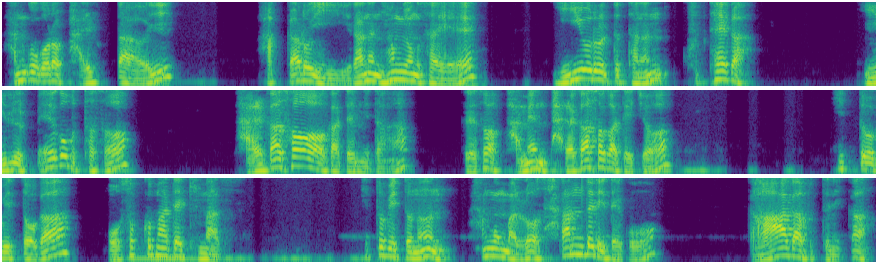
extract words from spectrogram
한국어로 밝다의 아까루이라는 형용사에 이유를 뜻하는 구태가 이를 빼고 붙어서 밝아서가 됩니다. 그래서 밤엔 밝아서가 되죠. 히토비토가 오소쿠마데 키마스. 히토비토는 한국말로 사람들이 되고 가가 붙으니까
